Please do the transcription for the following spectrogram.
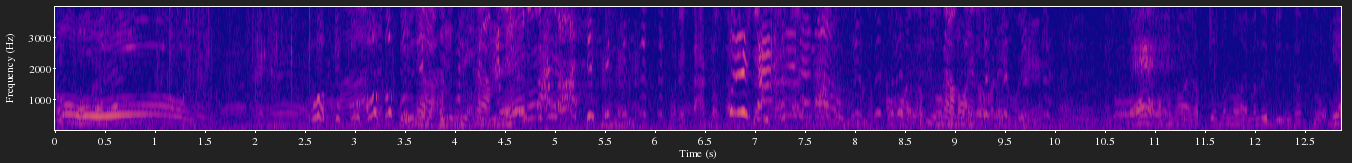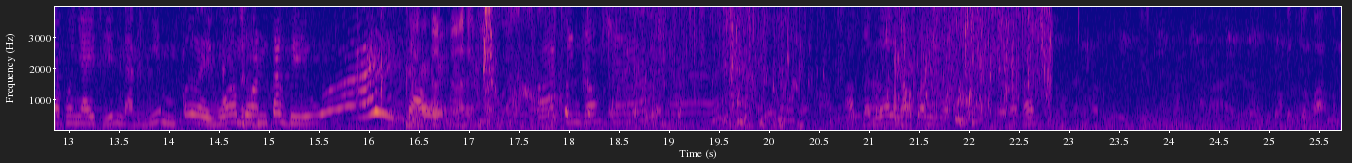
โอ้โห ถือเนี่ยมันถึงน้ำเนี่ยก็ได้ตักดอกครับตัวน้อยครับถึตังวน้ำน้อเนี่ยคก็รับไม่ได้เว้ยตัวมันน้อยครับตัวมันน้อยมันได้บินครับโทษเมียพ่อใหญ่ถิ่นนั่นยิ้มเป้ยหัวมวนตั้งผิวเจ้าปลากินของแช่ครับเสมอเลยครับตอนนี้ครับครับเป็นจังหวะมัน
